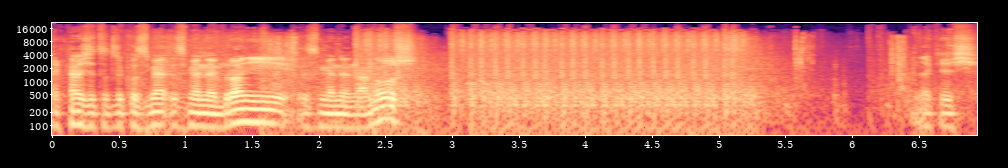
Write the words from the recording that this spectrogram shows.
Jak na razie to tylko zmia zmiany broni, zmiany na nóż. Jakieś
